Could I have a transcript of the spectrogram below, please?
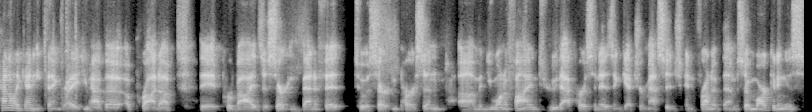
kind of like anything, right? You have a, a product that provides a certain benefit to a certain person, um, and you want to find who that person is and get your message in front of them. So, marketing is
